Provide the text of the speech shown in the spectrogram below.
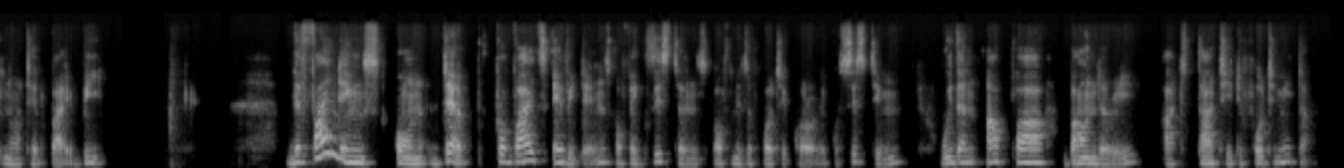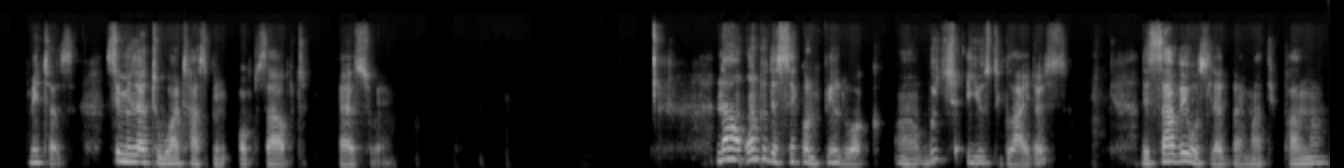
denoted by B. The findings on depth provides evidence of existence of mesophotic coral ecosystem with an upper boundary at 30 to 40 meter, meters, similar to what has been observed elsewhere. Now onto the second fieldwork, uh, which used gliders. The survey was led by Matthew Palmer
